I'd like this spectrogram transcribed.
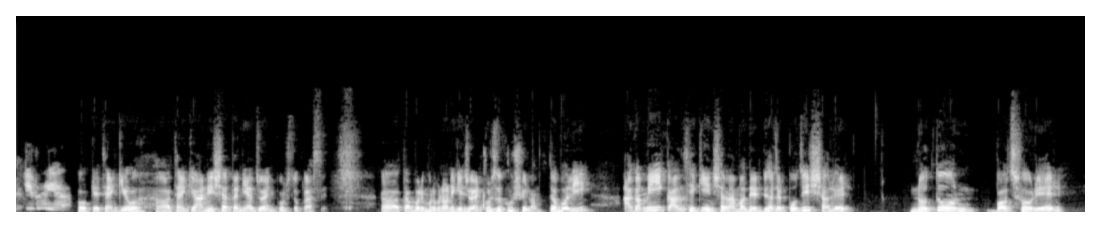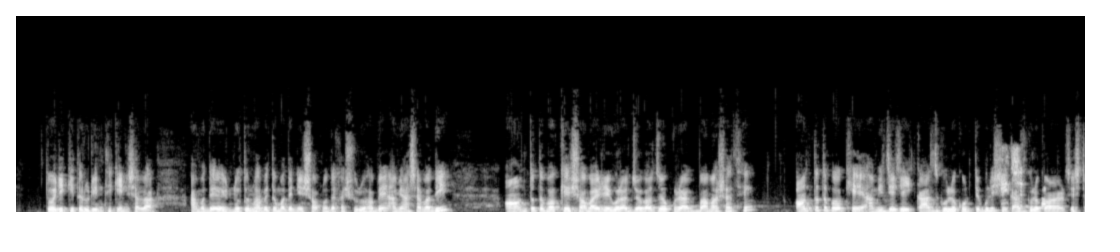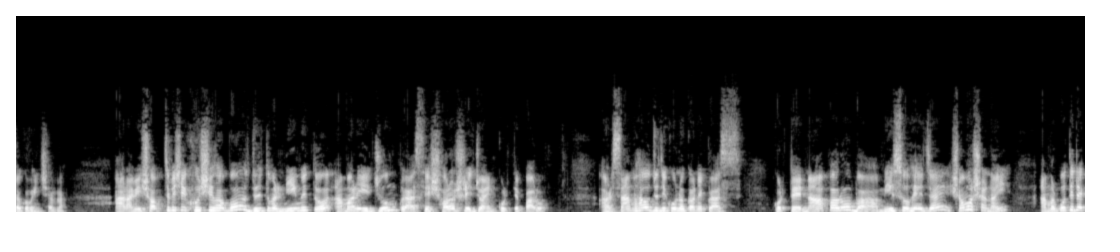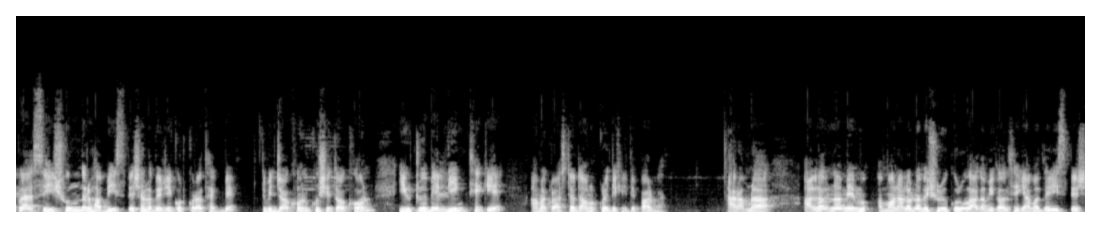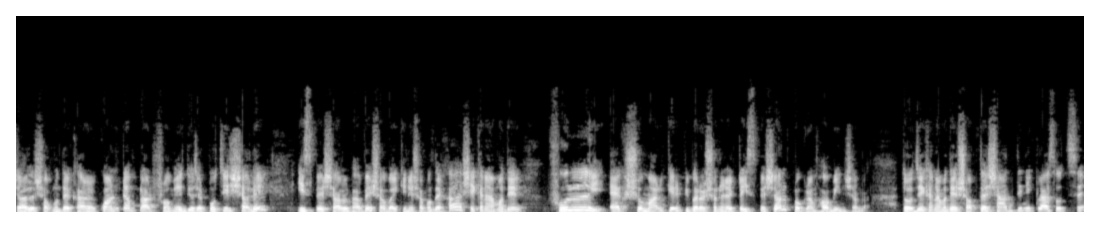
Okay thank you thank you Anisha Tania join করছ ক্লাসে তারপরে মোটামুটি অনেকে জয়েন করছ খুশি হলাম। তো বলি আগামী কাল থেকে ইনশাল্লাহ আমাদের দুই হাজার পঁচিশ সালের নতুন বছরের তৈরিকৃত রুটিন থেকে ইনশাল্লাহ আমাদের নতুনভাবে তোমাদের নিয়ে স্বপ্ন দেখা শুরু হবে। আমি আশাবাদী অন্তত পক্ষে সবাই রেগুলার যোগাযোগ রাখবা আমার সাথে। অন্তত পক্ষে আমি যে যেই কাজগুলো করতে বলি সেই কাজগুলো করার চেষ্টা করব ইনশাল্লাহ আর আমি সবচেয়ে বেশি খুশি হব যদি তোমরা নিয়মিত আমার এই জুম ক্লাসে সরাসরি জয়েন করতে পারো। আর সামহাও যদি কোনো কারণে ক্লাস করতে না পারো বা মিসও হয়ে যায়, সমস্যা নাই। আমার প্রতিটা ক্লাসই সুন্দরভাবে স্পেশালভাবে রেকর্ড করা থাকবে। তুমি যখন খুশি তখন ইউটিউবে লিঙ্ক থেকে আমার ক্লাসটা ডাউনলোড করে দেখে নিতে পারবা। আর আমরা আল্লাহর নামে, মহান আল্লাহর নামে শুরু করব। আগামীকাল থেকে আমাদের স্পেশাল স্বপ্ন দেখার কোয়ান্টাম প্ল্যাটফর্মে দু হাজার পঁচিশ সালে স্পেশালভাবে সবাইকে নিয়ে স্বপ্ন দেখা। সেখানে আমাদের ফুললি একশো মার্কের প্রিপারেশনের একটা স্পেশাল প্রোগ্রাম হবে ইনশাল্লাহ তো যেখানে আমাদের সপ্তাহে সাত দিনই ক্লাস হচ্ছে।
